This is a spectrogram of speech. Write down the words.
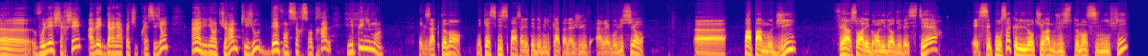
euh, voulait chercher, avec dernière petite précision, un Lilian Thuram qui joue défenseur central, ni plus ni moins. Exactement. Mais qu'est-ce qui se passe à l'été 2004 à la Juve? À Révolution. Euh, Papa Moji fait asseoir les grands leaders du vestiaire. Et c'est pour ça que Lilian Thuram, justement, signifie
